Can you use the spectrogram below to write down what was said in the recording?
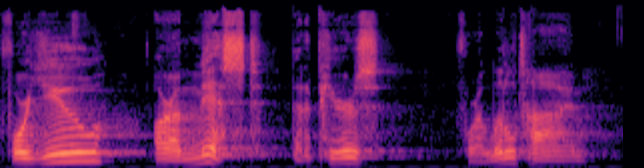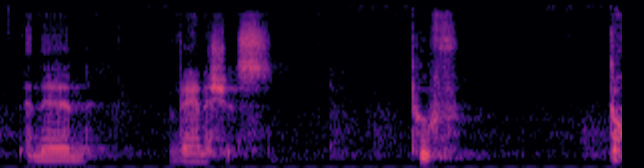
For you are a mist that appears for a little time and then vanishes. Poof. Gone.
